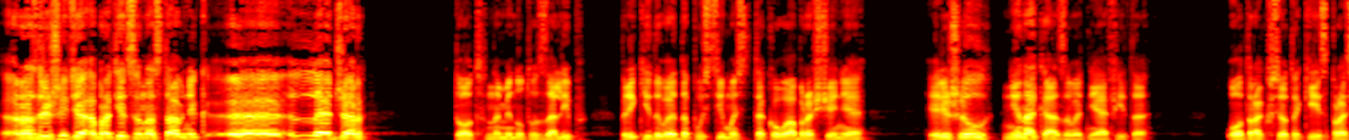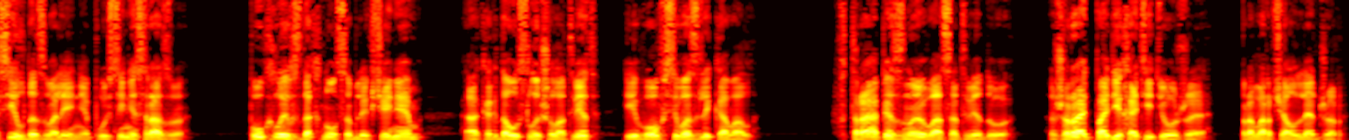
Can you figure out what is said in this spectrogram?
«Разрешите обратиться, наставник... Э, Леджер?» Тот на минуту залип, прикидывая допустимость такого обращения, и решил не наказывать неофита. Отрок все-таки и спросил дозволения, пусть и не сразу. Пухлый вздохнул с облегчением, а когда услышал ответ, и вовсе возликовал. «В трапезную вас отведу. Жрать поди хотите уже», — проворчал Леджер.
